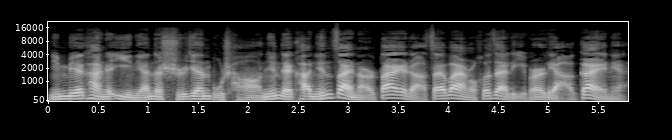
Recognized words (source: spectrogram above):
您别看这一年的时间不长，您得看您在哪儿待着，在外面和在里边俩概念。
